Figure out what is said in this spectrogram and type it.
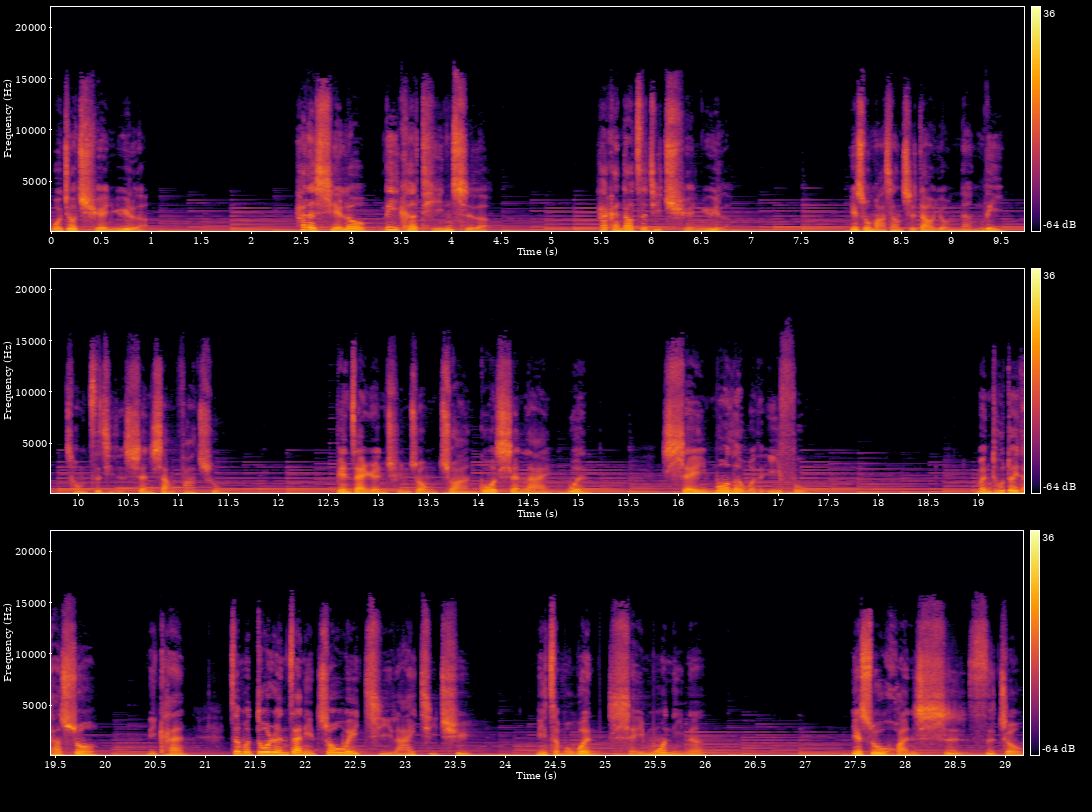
我就痊愈了。他的血漏立刻停止了，他感到自己痊愈了。耶稣马上知道有能力从自己的身上发出，便在人群中转过身来问：“谁摸了我的衣服？”门徒对他说：“你看，这么多人在你周围挤来挤去。”你怎么问谁摸你呢？耶稣环视四周，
